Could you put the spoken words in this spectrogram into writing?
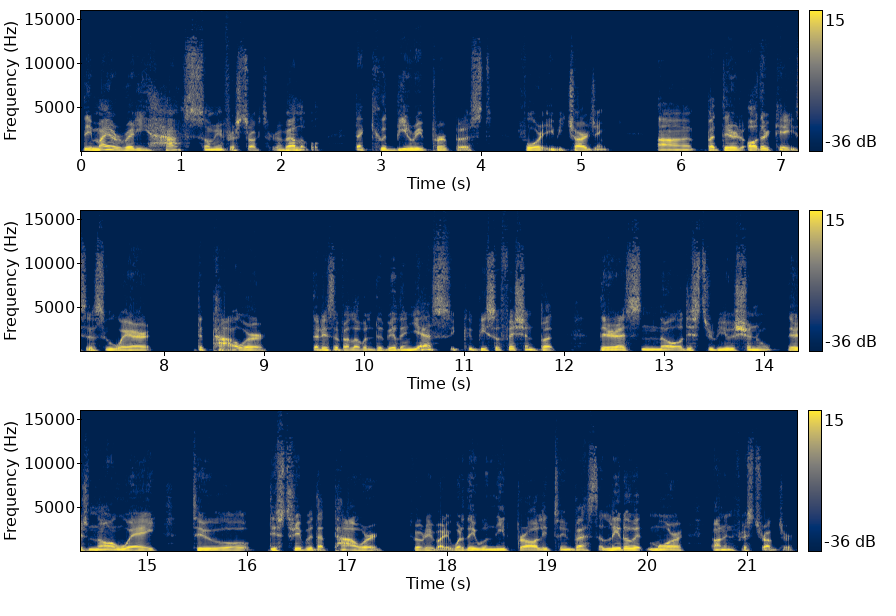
they might already have some infrastructure available that could be repurposed for EV charging. Uh, but there are other cases where the power that is available in the building, yes, it could be sufficient, but there is no distribution. There's no way to distribute that power to everybody where they will need probably to invest a little bit more on infrastructure.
